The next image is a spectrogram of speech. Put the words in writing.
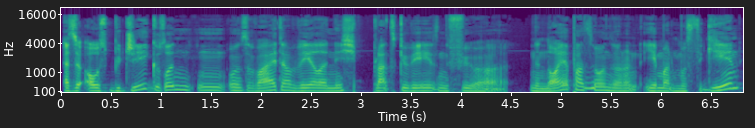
also aus Budgetgründen und so weiter, wäre nicht Platz gewesen für eine neue Person, sondern jemand musste gehen.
